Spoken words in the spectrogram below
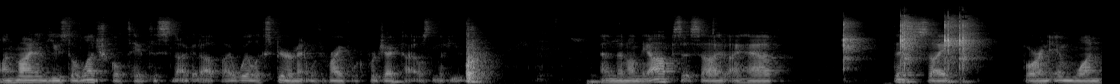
On mine I've used electrical tape to snug it up. I will experiment with rifled projectiles in the future. And then on the opposite side I have this sight for an M1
